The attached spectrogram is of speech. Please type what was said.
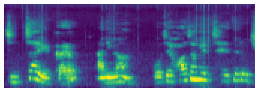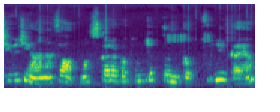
진짜일까요? 아니면 어제 화장을 제대로 지우지 않아서 마스카라가 번졌던 것 뿐일까요?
